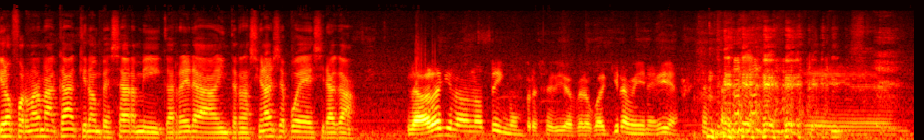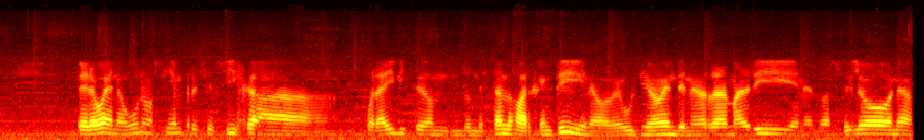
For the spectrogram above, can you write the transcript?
quiero formarme acá, quiero empezar mi carrera internacional, se puede decir acá. La verdad que no, no tengo un preferido, pero cualquiera me viene bien. Eh, pero bueno, uno siempre se fija por ahí, viste, donde, están los argentinos, últimamente en el Real Madrid, en el Barcelona.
